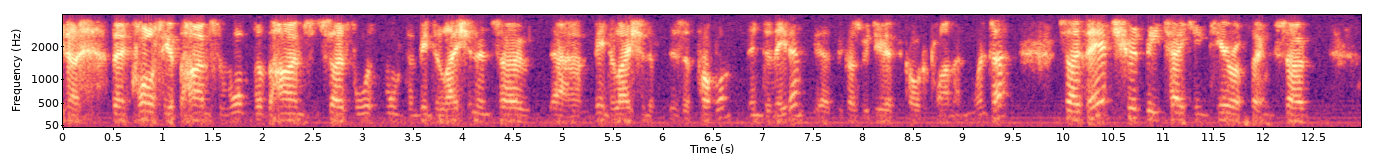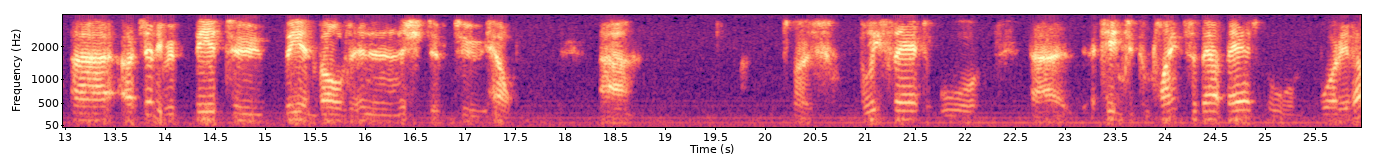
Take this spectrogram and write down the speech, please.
you know, the quality of the homes, the warmth of the homes, and so forth, warmth and ventilation. And so, um, ventilation is a problem in Dunedin because we do have the colder climate in winter. So that should be taking care of things. So uh, I'd certainly be prepared to be involved in an initiative to help, um, I suppose, police that or uh, attend to complaints about that or whatever.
